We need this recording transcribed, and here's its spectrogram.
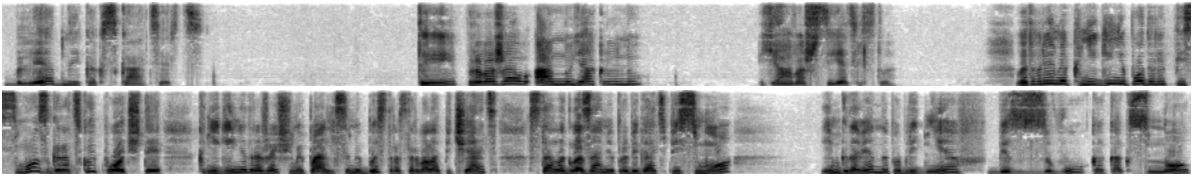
бледный как скатерть. Ты провожал Анну Яковлевну? Я ваше сиятельство. В это время княгине подали письмо с городской почты. Княгиня дрожащими пальцами быстро сорвала печать, стала глазами пробегать письмо и мгновенно побледнев, без звука, как сноп,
